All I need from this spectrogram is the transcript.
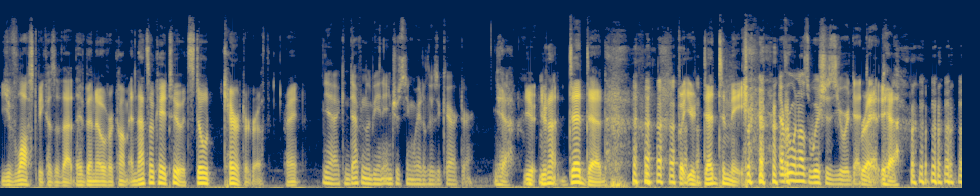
you've lost because of that. They've been overcome. And that's okay too. It's still character growth, right? Yeah, it can definitely be an interesting way to lose a character. Yeah, you're, you're not dead, dead, but you're dead to me. Everyone else wishes you were dead. right? dead. Yeah.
